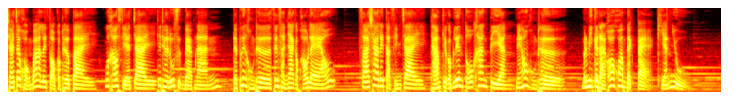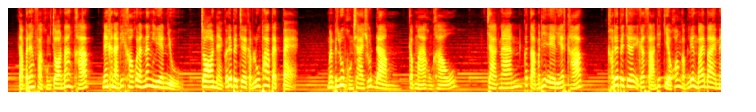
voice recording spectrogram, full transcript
ชายเจ้าของบ้านเลยตอบกับเธอไป ว่าเขาเสียใจที่เธอรู้สึกแบบนั้น แต่เพื่อนของเธอเซ็นสัญญากับเขาแล้วซาชาเลยตัดสินใจถามเกี่ยวกับเรื่องโต๊ะข้างเตียงในห้องของเธอ มันมีกระดาษข้อความแปลกๆเขียนอยู่ตัดไปทางฝั่งของจอห์นบ้างครับ ในขณะที่เขากำลังนั่งเรียนอยู่ จอนเนี่ยก็ได้ไปเจอกับรูปภาพแปลกๆ มันเป็นรูปของชายชุดดำกับหมาของเขา จากนั้นก็ตัดมาที่เอเลียสครับ เขาได้ไปเจอเอกสารที่เกี่ยวข้องกับเรื่องบายบายแม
